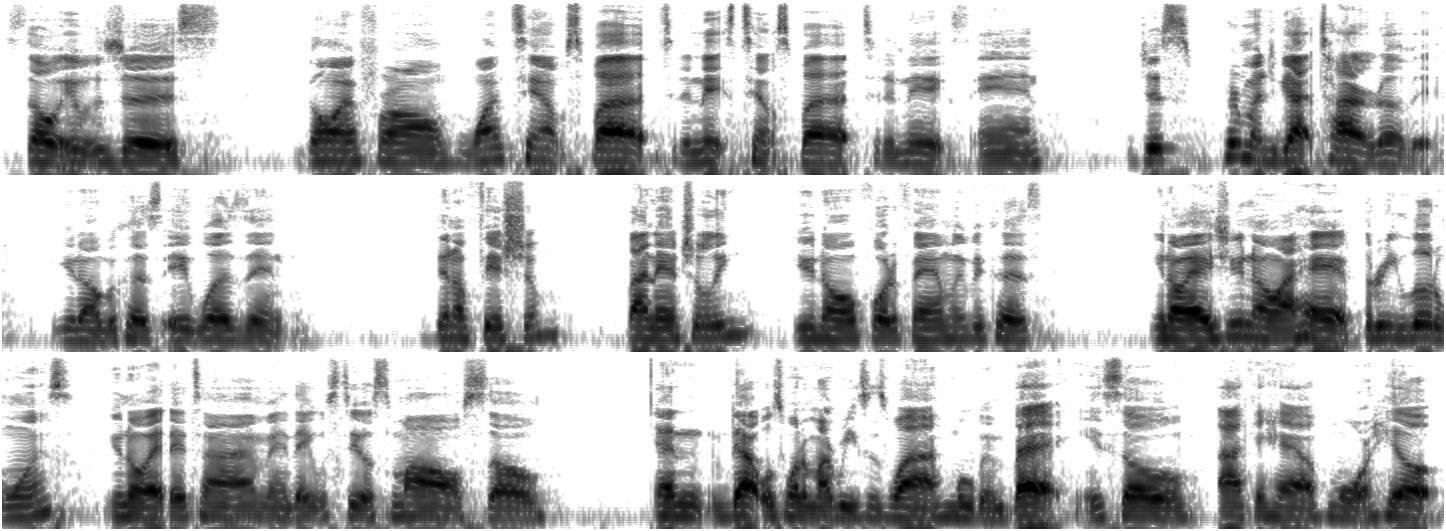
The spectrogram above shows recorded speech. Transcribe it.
So it was just going from one temp spot to the next temp spot to the next, and just pretty much got tired of it, you know, because it wasn't beneficial financially, you know, for the family. Because, you know, as you know, I had three little ones, you know, at that time, and they were still small, so. And that was one of my reasons why moving back is so I can have more help,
